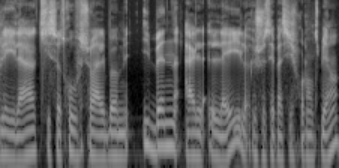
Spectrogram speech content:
Leila qui se trouve sur l'album Ibn al-Layl, je ne sais pas si je prononce bien,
